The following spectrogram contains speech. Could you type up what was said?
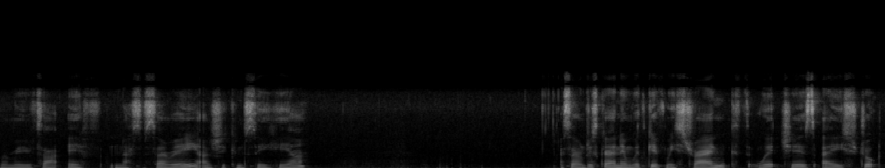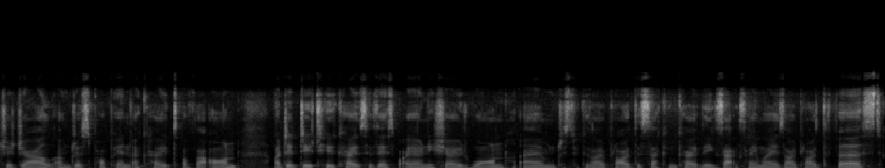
Remove that if necessary, as you can see here. So I'm just going in with Give Me Strength, which is a structure gel. I'm just popping a coat of that on. I did do two coats of this, but I only showed one, um, just because I applied the second coat the exact same way as I applied the first.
